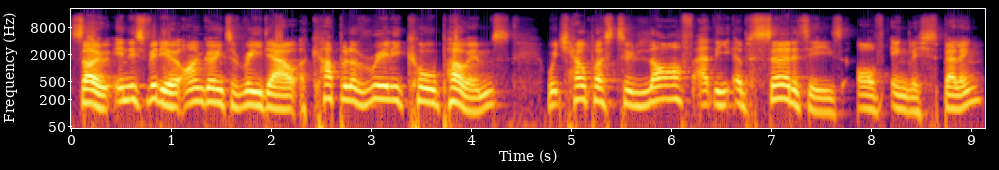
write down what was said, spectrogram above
So, in this video, I'm going to read out a couple of really cool poems which help us to laugh at the absurdities of English spelling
